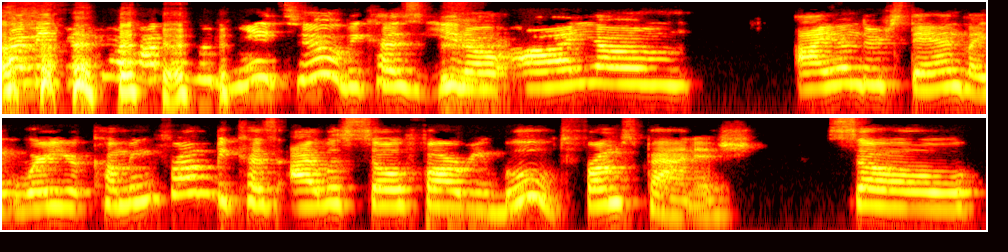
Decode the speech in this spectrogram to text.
I mean, that's what happened with me too, because you know, I um I understand like where you're coming from because I was so far removed from Spanish. So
